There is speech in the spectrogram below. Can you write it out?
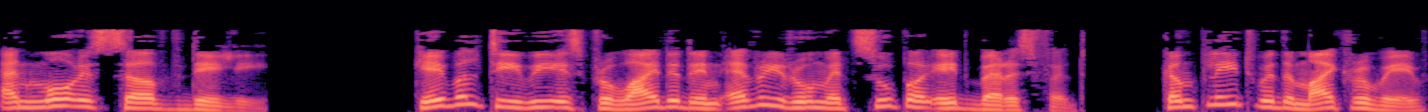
and more is served daily. Cable TV is provided in every room at Super 8 Beresford. Complete with a microwave,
